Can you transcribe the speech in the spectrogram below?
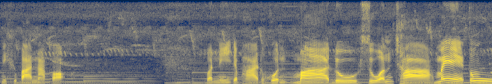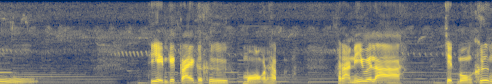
นี่คือบ้านนาเปาะ วันนี้จะพาทุกคนมาดูสวนชาแม่ตู้ ที่เห็นไกลๆก็คือหมอกนะครับ ขณะนี้เวลาเจ็ดโมงครึ่ง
